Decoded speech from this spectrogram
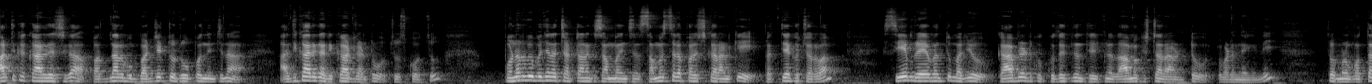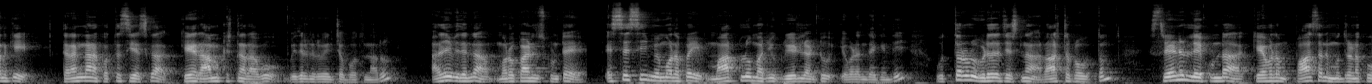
ఆర్థిక కార్యదర్శిగా పద్నాలుగు బడ్జెట్ రూపొందించిన అధికారిక రికార్డులు అంటూ చూసుకోవచ్చు. పునర్విభజన చట్టానికి సంబంధించిన సమస్యల పరిష్కారానికి ప్రత్యేక చొరవ. సీఎం రేవంత్ మరియు కేబినెట్కు కృతజ్ఞత తెలిపిన రామకృష్ణారావు అంటూ ఇవ్వడం జరిగింది. సో మన మొత్తానికి తెలంగాణ కొత్త సీఎస్గా కె రామకృష్ణారావు విధులు నిర్వహించబోతున్నారు. అదేవిధంగా మరో పాయింట్ చూసుకుంటే ఎస్ఎస్సి మెమోలపై మార్కులు మరియు గ్రేడ్లు అంటూ ఇవ్వడం జరిగింది. ఉత్తర్వులు విడుదల చేసిన రాష్ట్ర ప్రభుత్వం శ్రేణులు లేకుండా కేవలం పాస్ అనే ముద్రణకు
